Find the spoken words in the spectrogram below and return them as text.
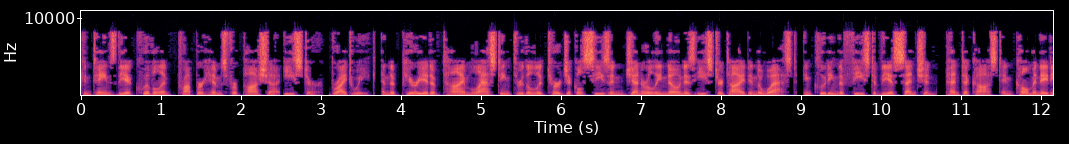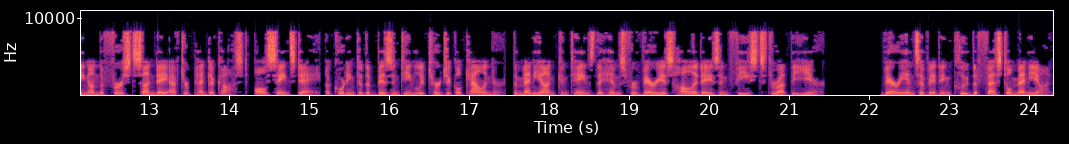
contains the equivalent proper hymns for Pascha, Easter, Brightweek, and the period of time lasting through the liturgical season generally known as Eastertide in the West, including the Feast of the Ascension, Pentecost, and culminating on the first Sunday after Pentecost, All Saints' Day. According to the Byzantine liturgical calendar, the Menaion contains the hymns for various holidays and feasts throughout the year. Variants of it include the festal Menaion,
